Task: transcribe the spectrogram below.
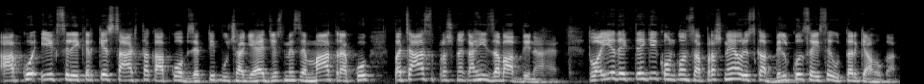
आपको एक से लेकर के साठ तक आपको ऑब्जेक्टिव पूछा गया है, जिसमें से मात्र आपको पचास प्रश्न का ही जवाब देना है। तो आइए देखते हैं कि कौन कौन सा प्रश्न है और इसका बिल्कुल सही से उत्तर क्या होगा।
